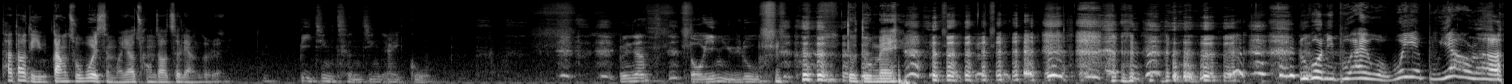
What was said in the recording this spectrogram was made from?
他到底当初为什么要创造这两个人？毕竟曾经爱过。有点像抖音语录，嘟嘟妹，如果你不爱我，我也不要了。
